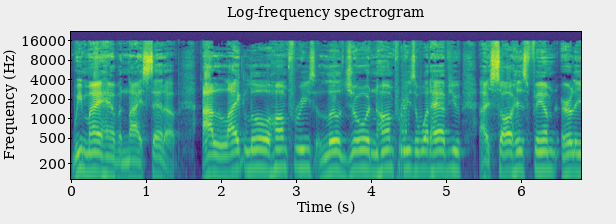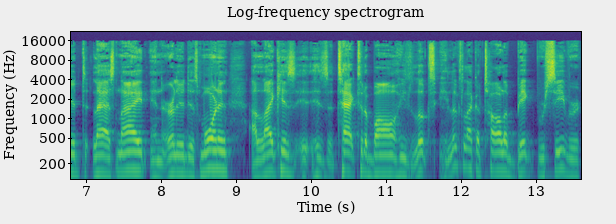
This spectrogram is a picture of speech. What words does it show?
we might have a nice setup. I like Lil Humphreys, Lil Jordan Humphreys, or what have you. I saw his film earlier t- last night and earlier this morning. I like his his attack to the ball. He looks he looks like a taller, big receiver.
